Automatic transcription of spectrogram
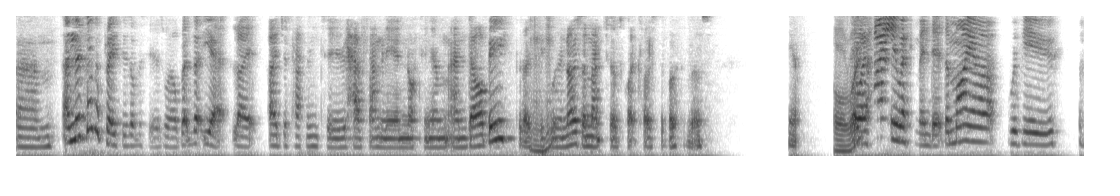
Um, and there's other places obviously as well, but that, yeah, like I just happen to have family in Nottingham and Derby for those Mhm. people who know. So Mansfield's quite close to both of those. All So I highly recommend it. The Maya review of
